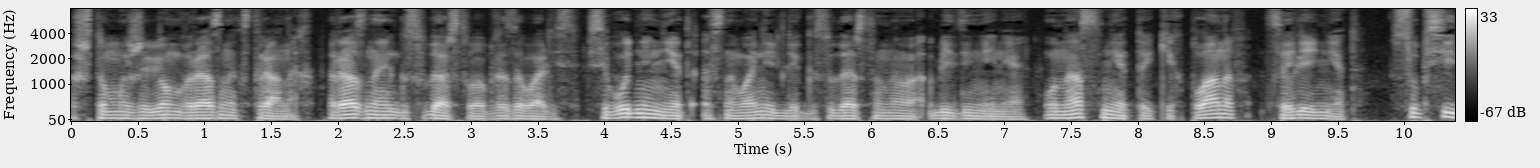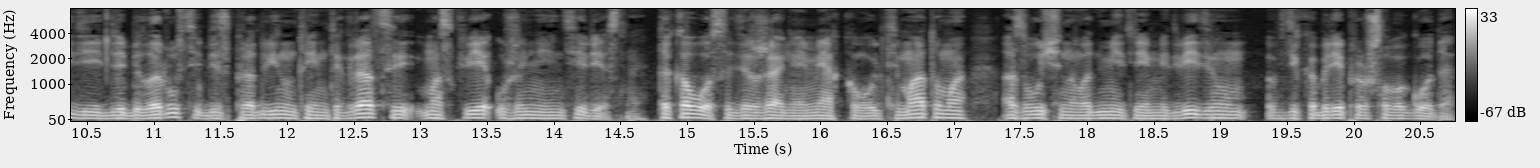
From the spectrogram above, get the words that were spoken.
что мы живем в разных странах, разные государства образовались. Сегодня нет оснований для государственного объединения. У нас нет таких планов, целей нет. Субсидии для Беларуси без продвинутой интеграции Москве уже не интересны. Таково содержание мягкого ультиматума, озвученного Дмитрием Медведевым в декабре прошлого года.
